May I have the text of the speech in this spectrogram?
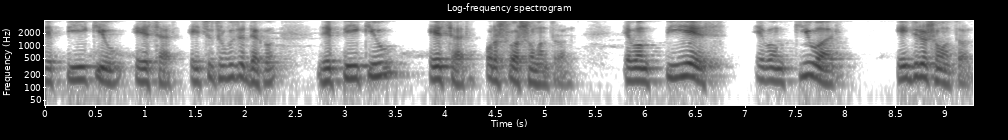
যে পি কিউ এস আর এই চতুর্ভুজের দেখো যে পি কিউ এস আর পরস্পর সমান্তরাল এবং পিএস এবং কিউ আর এই দুটো সমান্তরাল।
